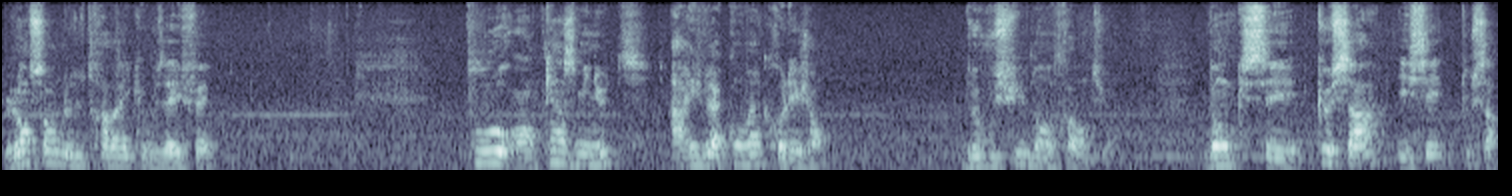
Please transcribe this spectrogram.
l'ensemble du travail que vous avez fait pour, en 15 minutes, arriver à convaincre les gens de vous suivre dans votre aventure. Donc c'est que ça, et c'est tout ça.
